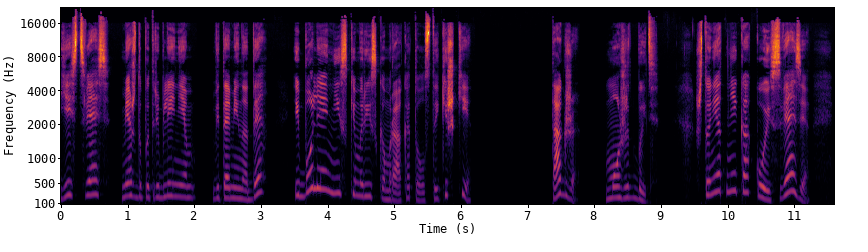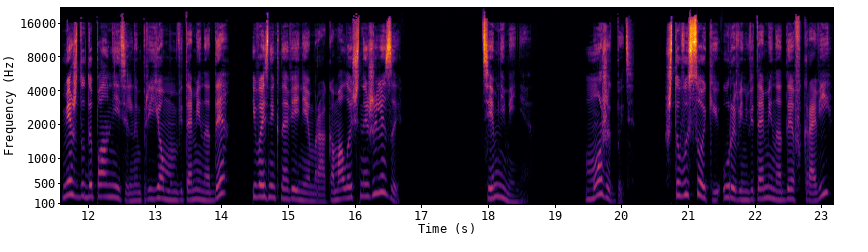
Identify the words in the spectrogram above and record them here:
есть связь между потреблением витамина D и более низким риском рака толстой кишки. Также может быть, что нет никакой связи между дополнительным приемом витамина D и возникновением рака молочной железы. Тем не менее, может быть, что высокий уровень витамина D в крови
